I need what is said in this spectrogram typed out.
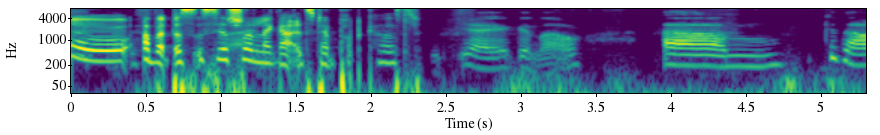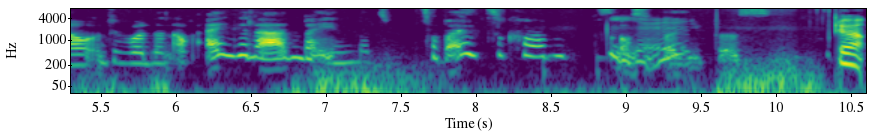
Oh, aber das ist ja schon länger als der Podcast. Ja, ja, genau. Ähm, genau, und wir wurden dann auch eingeladen, bei Ihnen mal zu- vorbeizukommen. Was auch super lieb ist. Ja. Ja,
